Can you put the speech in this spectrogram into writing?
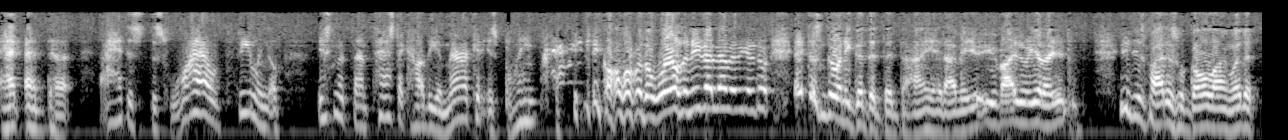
And and uh, I had this this wild feeling of isn't it fantastic how the American is blamed for everything all over the world and he doesn't have anything to do? It doesn't do any good to, to diet. I mean, you, you might, you know, you, you just might as well go along with it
